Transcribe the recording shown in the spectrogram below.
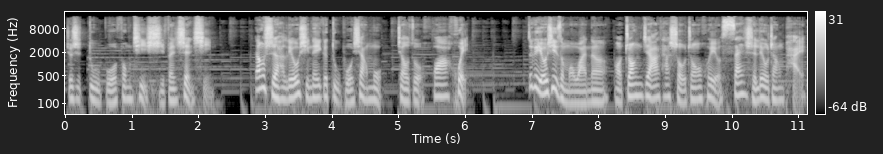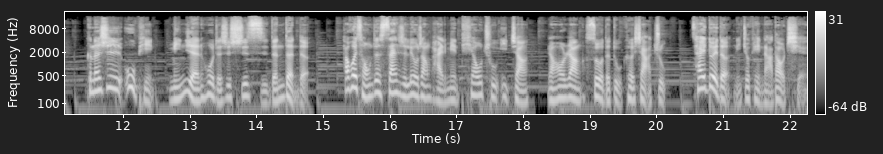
就是赌博风气十分盛行。当时啊，流行的一个赌博项目叫做花卉。这个游戏怎么玩呢？哦，庄家他手中会有三十六张牌，可能是物品、名人或者是诗词等等的。他会从这三十六张牌里面挑出一张，然后让所有的赌客下注，猜对的你就可以拿到钱。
